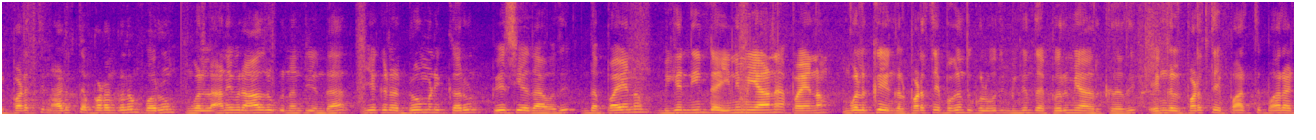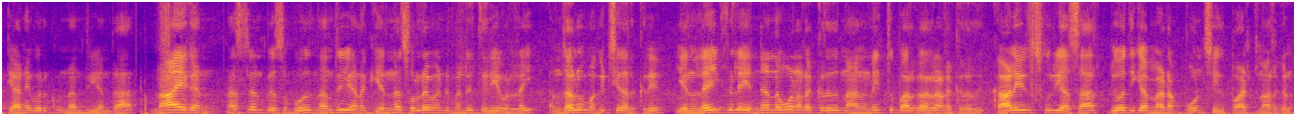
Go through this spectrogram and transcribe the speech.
இப்படத்தின் அடுத்த படங்களும் வரும். உங்கள் அனைவரும் ஆதரவுக்கு நன்றி என்றார். இயக்குனர் டோமினிக் கருண் பேசியதாவது இந்த பயணம் மிக நீண்ட இனிமையான பயணம். உங்களுக்கு எங்கள் படத்தை பகிர்ந்து கொள்வது மிகுந்த பெருமையாக இருக்கிறது. எங்கள் படத்தை பார்த்து பாராட்டிய அனைவருக்கும் நன்றி என்றார். நாயகன் நஸ்டன் பேசும்போது நன்றி எனக்கு என்ன சொல்ல வேண்டும் என்று தெரியவில்லை. அந்த அளவு மகிழ்ச்சியாக இருக்கிறேன். என் லைஃப்பில் என்னென்னவோ நடக்கிறது. நான் நினைத்து பார்க்கிறதெல்லாம் நடக்கிறது. காலையில் Suriya sir Jyothika madam phone செய்து பாட்டினார்கள்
